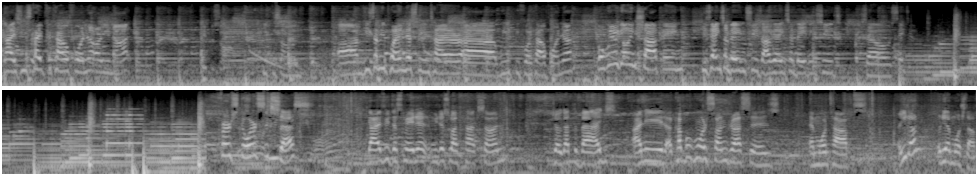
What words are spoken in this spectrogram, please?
Guys, he's hyped for California, are you not? Keep the song. Keep the song. Um, he's gonna be playing this the entire uh, week before California. But we're going shopping. He's getting some bathing suits. I'm getting some bathing suits. So stay tuned. First door success. Guys, we just made it. We just left PacSun. Joe got the bags. I need a couple more sundresses and more tops. Are you done? Or do you have more stuff?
